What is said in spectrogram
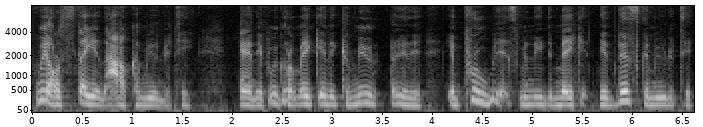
we ought to stay in our community. And if we're going to make any community improvements, we need to make it in this community.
